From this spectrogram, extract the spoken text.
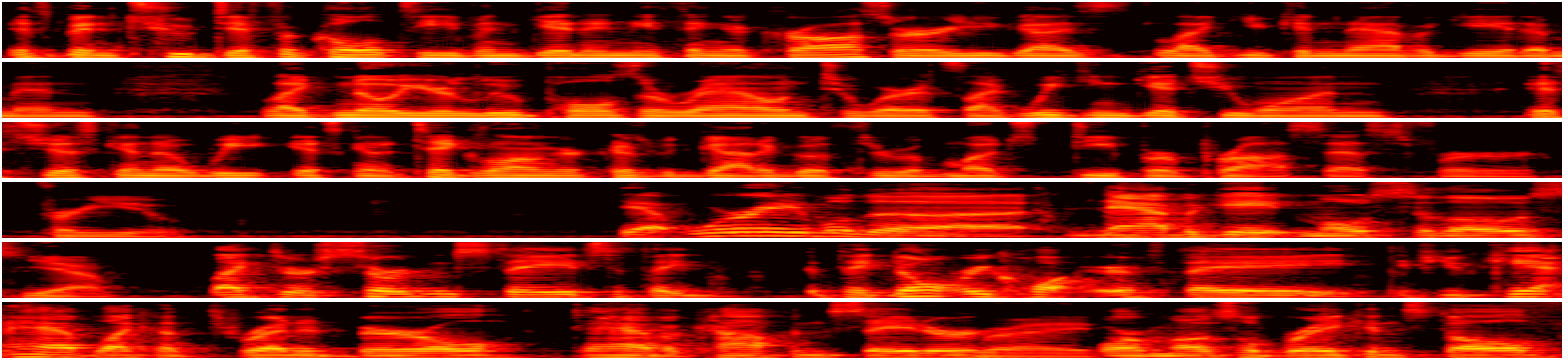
it's been too difficult to even get anything across or are you guys like you can navigate them and like know your loopholes around to where it's like we can get you one it's just to we it's to take longer cuz we got to go through a much deeper process for for you. Yeah, we're able to navigate most of those. Yeah. Like there's certain states if they if they don't require if they if you can't have like a threaded barrel to have a compensator Right. or muzzle brake installed,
